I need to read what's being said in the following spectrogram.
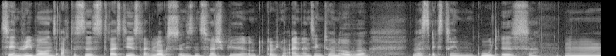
10 Rebounds, 8 Assists, 3 Steals, 3 Blocks in diesen zwei Spielen und glaube ich nur einen einzigen Turnover, was extrem gut ist. Mm.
